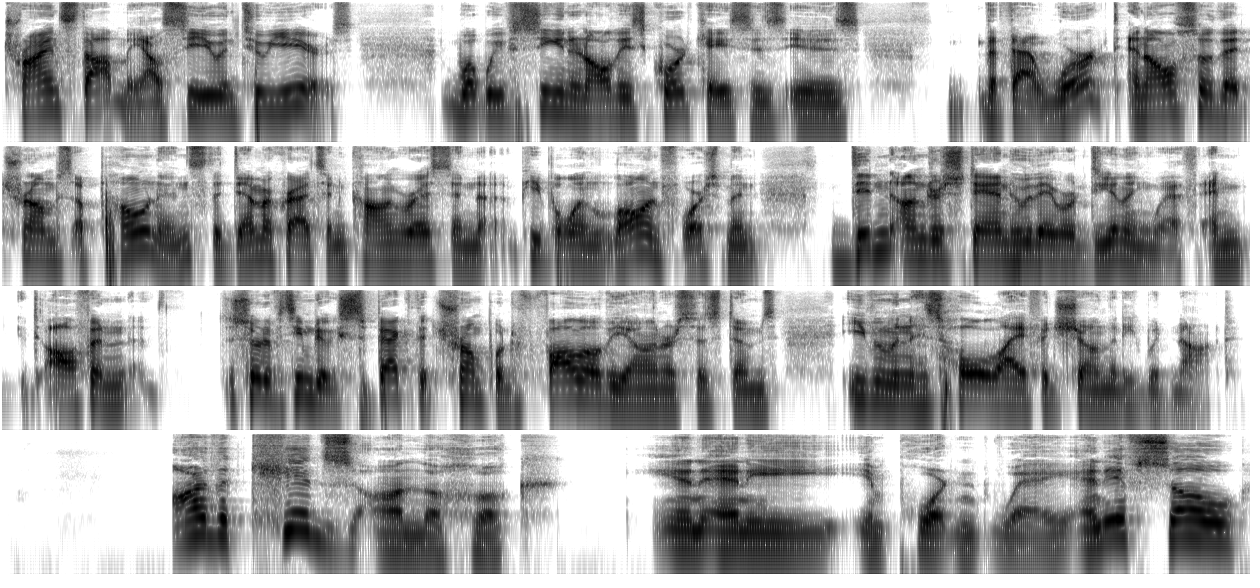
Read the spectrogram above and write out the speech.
try and stop me. I'll see you in two years." What we've seen in all these court cases is that that worked and also that Trump's opponents, the Democrats in Congress and people in law enforcement, didn't understand who they were dealing with and often sort of seemed to expect that Trump would follow the honor systems even when his whole life had shown that he would not. Are the kids on the hook in any important way? And if so,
